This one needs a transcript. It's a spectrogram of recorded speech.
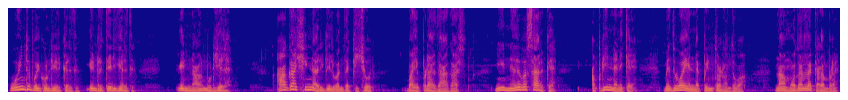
ஓய்ந்து போய் கொண்டிருக்கிறது என்று தெரிகிறது. என்னால் முடியலை. ஆகாஷின் அருகில் வந்த கிஷோர் பயப்படாத ஆகாஷ் நீ நர்வஸாக இருக்க. அப்படின்னு நினைக்கிறேன். மெதுவாக என்னை பின்தொடர்ந்து வா. நான் முதல்ல கிளம்புறேன்.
